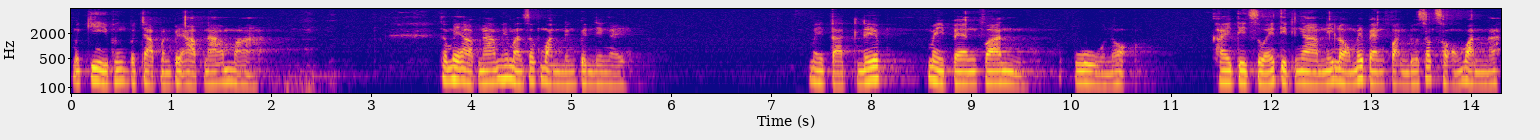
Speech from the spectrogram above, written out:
เมื่อกี้เพิ่งประจับมันไปอาบน้ำมา ถ้าไม่อาบน้ำให้มันสักวันหนึ่งเป็นยังไงไม่ตัดเล็บ ไม่แปรงฟัน อู้เนาะใครติดสวยติดงามนี่ลองไม่แปรงฟันดูสักสองวันนะ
